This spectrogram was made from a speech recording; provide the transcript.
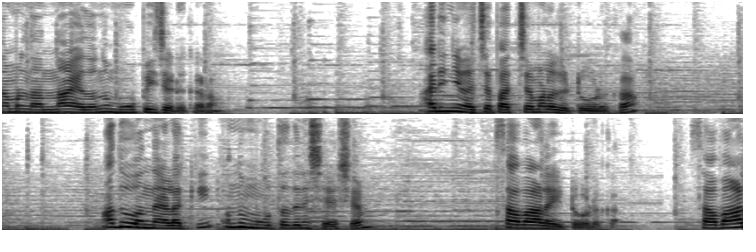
നമ്മൾ നന്നായി അതൊന്ന് മൂപ്പിച്ചെടുക്കണം. അരിഞ്ഞു വെച്ച പച്ചമുളക് ഇട്ട് കൊടുക്കാം. അതും ഒന്ന് ഇളക്കി ഒന്ന് മൂത്തതിന് ശേഷം സവാള ഇട്ട് കൊടുക്കാം. സവാള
